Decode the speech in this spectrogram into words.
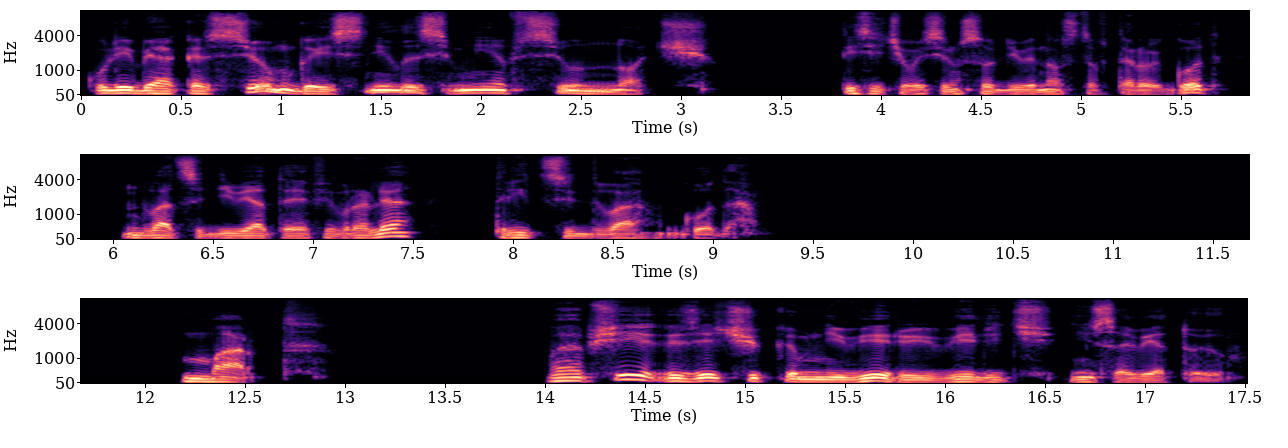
Кулебяка с семгой снилась мне всю ночь. 1892 год, 29 февраля, 32 года. Март. Вообще я газетчикам не верю и верить не советую.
